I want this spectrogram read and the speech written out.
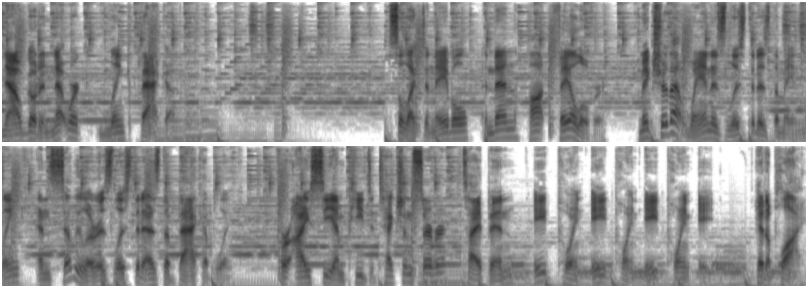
Now go to Network Link Backup select Enable, and then Hot Failover. Make sure that WAN is listed as the main link and Cellular is listed as the backup link. For ICMP detection server, type in 8.8.8.8. Hit Apply.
